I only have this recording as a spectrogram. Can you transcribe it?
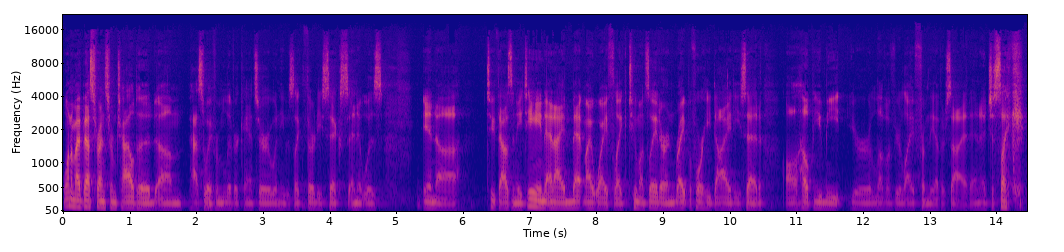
one of my best friends from childhood um, passed away from liver cancer when he was like 36 and it was in uh, 2018 and I met my wife like 2 months later and right before he died he said I'll help you meet your love of your life from the other side. And it just like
